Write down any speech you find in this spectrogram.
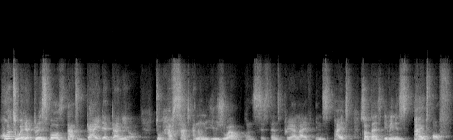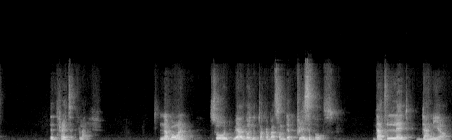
What were the principles that guided Daniel to have such an unusual, consistent prayer life, in spite, sometimes even in spite of the threat of life? Number one, so we are going to talk about some of the principles that led Daniel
